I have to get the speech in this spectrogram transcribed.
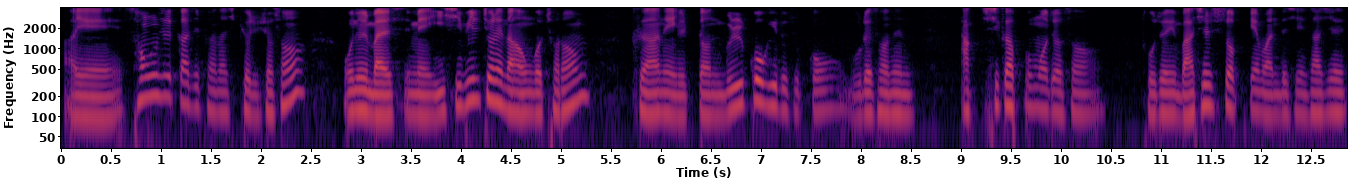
아예 성질까지 변화시켜 주셔서 오늘 말씀에 21절에 나온 것처럼 그 안에 있던 물고기도 죽고 물에서는 악취가 뿜어져서 도저히 마실 수 없게 만드신 사실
